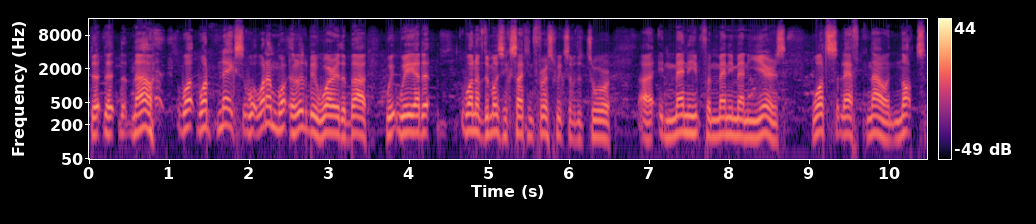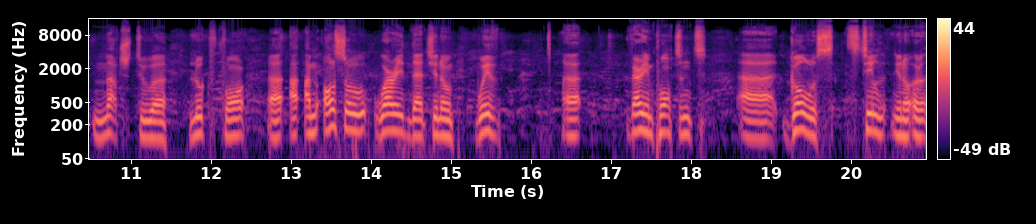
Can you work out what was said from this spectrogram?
the, the, the now what what next? What, what I'm a little bit worried about. We, we had a, one of the most exciting first weeks of the tour uh, in many for many many years. What's left now? Not much to uh, look for. Uh, I, I'm also worried that you know with uh, very important uh, goals still, you know, uh,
